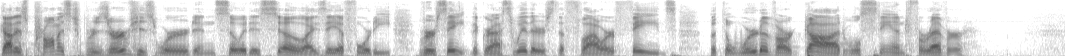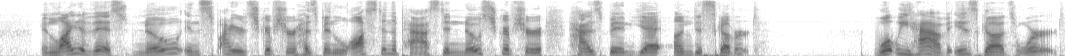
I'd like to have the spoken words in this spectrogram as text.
God has promised to preserve his word, and so it is so. Isaiah 40, verse 8 The grass withers, the flower fades, but the word of our God will stand forever. In light of this, no inspired scripture has been lost in the past, and no scripture has been yet undiscovered. What we have is God's Word.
